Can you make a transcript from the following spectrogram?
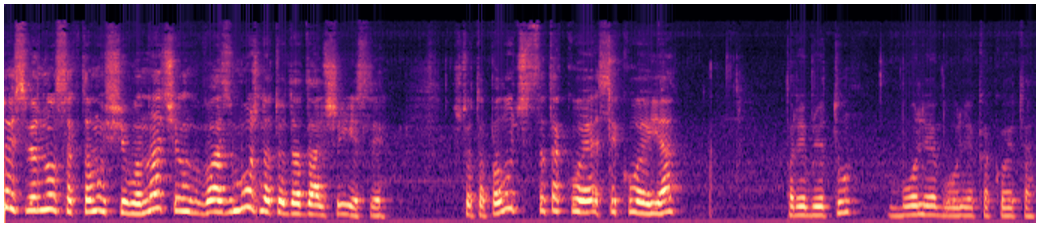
То есть вернулся к тому, с чего начал. Возможно, туда дальше, если что-то получится такое, секое, я приобрету более-более какое-то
